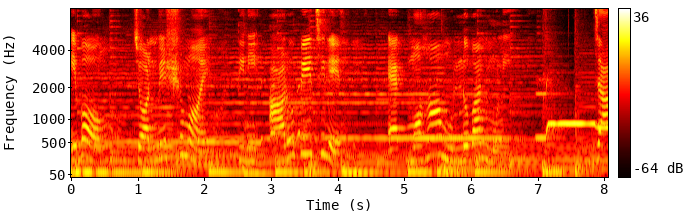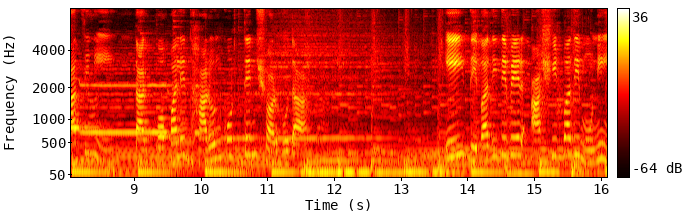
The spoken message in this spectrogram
এবং জন্মের সময় তিনি আরও পেয়েছিলেন এক মহামূল্যবান মণি যা তিনি তার কপালে ধারণ করতেন সর্বদা। এই দেবাদিদেবের আশীর্বাদী মণি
